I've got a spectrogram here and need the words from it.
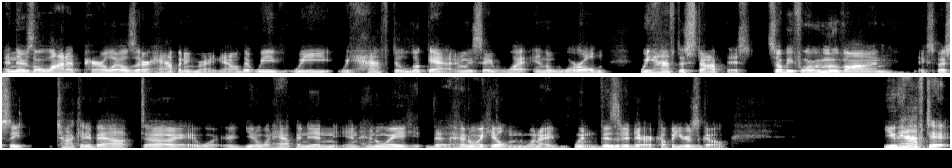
And there's a lot of parallels that are happening right now that we we we have to look at and we say what in the world? We have to stop this. So before we move on especially talking about uh, you know what happened in in Hanoi, the Hanoi Hilton, when I went and visited there a couple years ago. You have to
